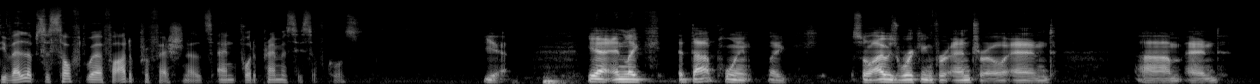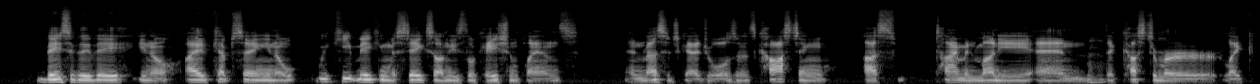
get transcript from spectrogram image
develops a software for other professionals and for the premises, of course. Yeah. Yeah. And like at that point, like, so I was working for Entro and, um, and basically they, you know, I had kept saying, you know, we keep making mistakes on these location plans and message schedules and it's costing us time and money and mm-hmm. the customer like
